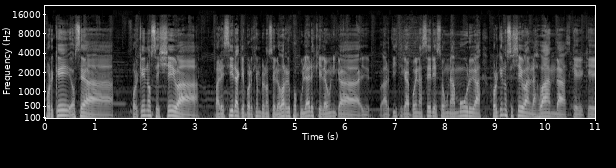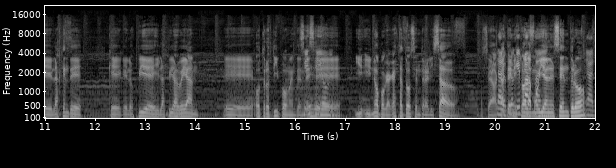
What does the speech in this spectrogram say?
¿por qué, o sea, por qué no se lleva, pareciera que, por ejemplo, no sé, los barrios populares que la única eh, artística que pueden hacer es una murga, ¿por qué no se llevan las bandas, que, que la gente, que, que los pibes y las pibas vean eh, otro tipo, ¿me entendés? Sí, sí, De- y, y no, porque acá está todo centralizado. O sea, acá Claro, tenés ¿qué toda la movida ahí? en el centro Claro.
